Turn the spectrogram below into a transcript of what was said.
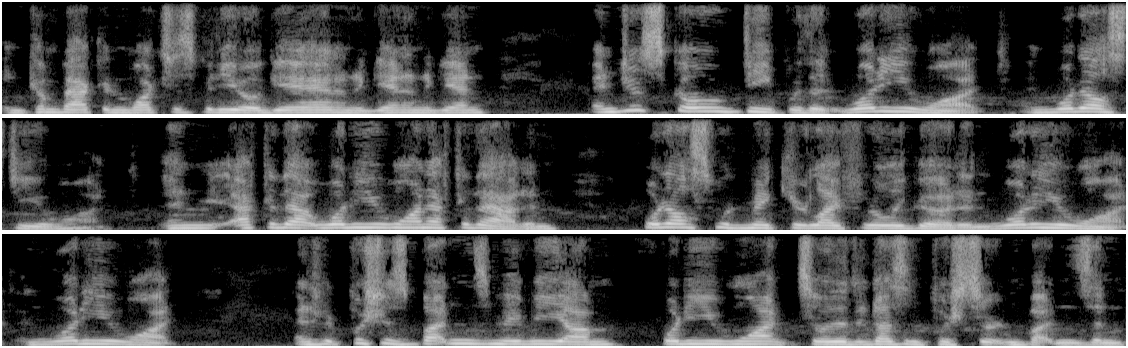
and come back and watch this video again and again and again and just go deep with it. What do you want? And what else do you want? And after that what do you want after that? And what else would make your life really good? And what do you want? And what do you want? And if it pushes buttons maybe um what do you want so that it doesn't push certain buttons? And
